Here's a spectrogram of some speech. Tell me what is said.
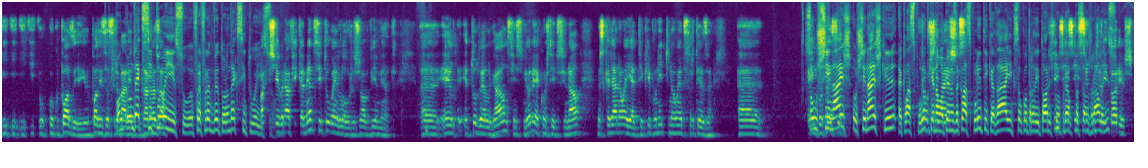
e, e, o que pode, pode exacerbar... Onde, onde é que situa razão. isso, Frei Fernando Ventura, onde é que situa isso? Geograficamente situa em Louros, obviamente. Uh, é, é, tudo é legal, sim senhor, é constitucional, mas se calhar não é ético e bonito não é de certeza. Uh, são os sinais, os sinais que a classe política, não apenas a classe política, dá e que são contraditórios sim, com a preocupação sim, sim, geral, é isso?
